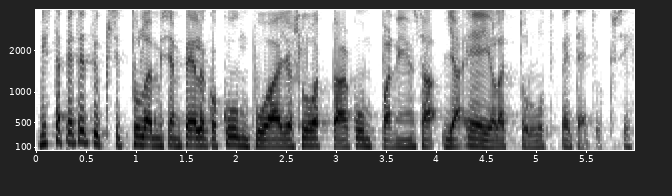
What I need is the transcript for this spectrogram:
Mistä petetyksi tulemisen pelko kumpuaa, jos luottaa kumppaniinsa ja ei ole tullut petetyksi?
